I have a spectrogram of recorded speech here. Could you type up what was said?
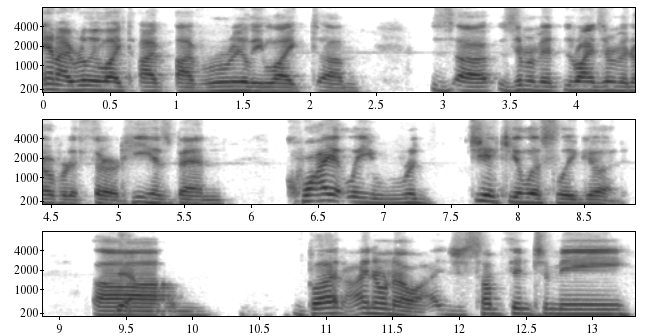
and I really liked. I've I've really liked. Um, uh, Zimmerman, Ryan Zimmerman over to third. He has been quietly ridiculously good. Um, yeah. But I don't know. I just something to me.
